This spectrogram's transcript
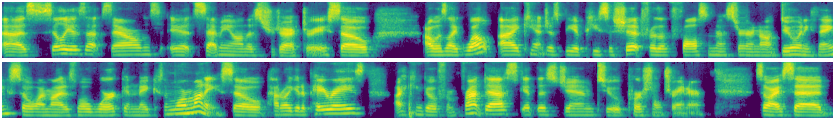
as silly as that sounds it set me on this trajectory. So i was like well i can't just be a piece of shit for the fall semester and not do anything so i might as well work and make some more money. So how do i get a pay raise? I can go from front desk at this gym to a personal trainer. So i said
